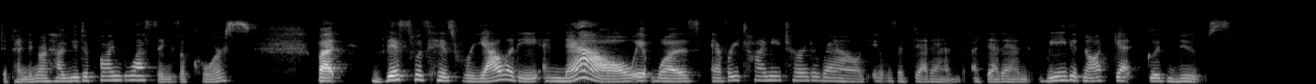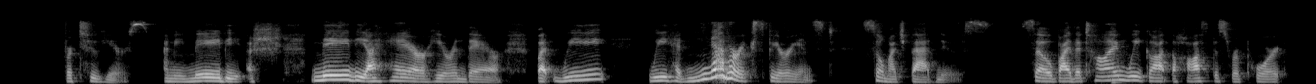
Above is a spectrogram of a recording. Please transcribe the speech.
depending on how you define blessings, of course. But this was his reality. And now it was every time he turned around, it was a dead end, a dead end. We did not get good news for two years. I mean, maybe a maybe a hair here and there, but we we had never experienced so much bad news. So by the time we got the hospice report,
